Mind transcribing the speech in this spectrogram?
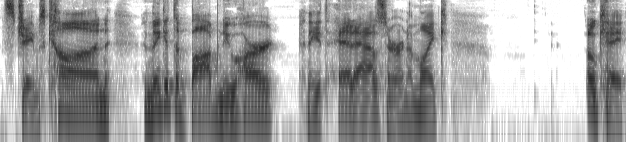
it's James Caan, and they get to Bob Newhart and they get to Ed Asner, and I'm like, okay,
